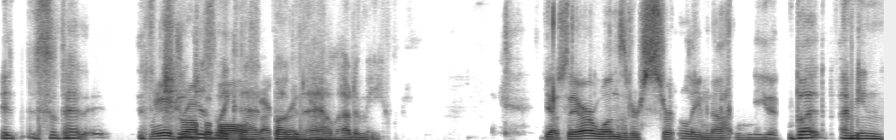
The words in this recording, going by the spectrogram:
it so that it We need to drop changes a like that bug right the there. hell out of me Yes, they are ones that are certainly not needed. but i mean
